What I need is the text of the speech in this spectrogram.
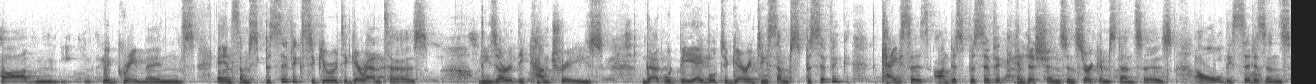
um, agreements, and some specific security guarantors. These are the countries that would be able to guarantee some specific cases under specific conditions and circumstances. All the citizens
